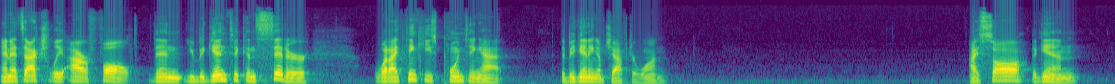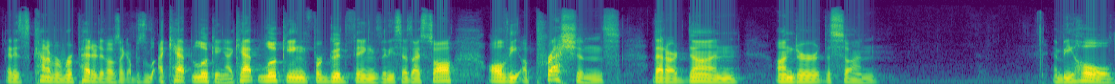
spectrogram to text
and it's actually our fault, then you begin to consider what I think he's pointing at the beginning of chapter 1. I saw, again, that it's kind of a repetitive. I was like, I, was, I kept looking. I kept looking for good things. And he says, I saw all the oppressions that are done under the sun. And behold,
